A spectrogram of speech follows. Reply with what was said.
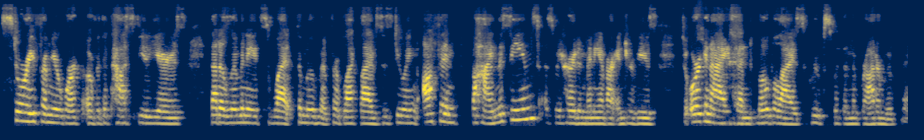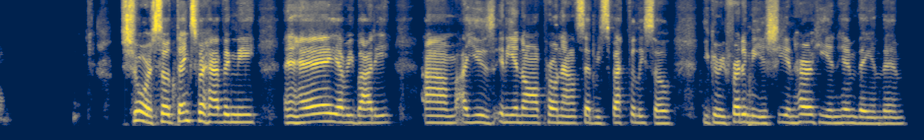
story from your work over the past few years that illuminates what the movement for Black Lives is doing, often behind the scenes, as we heard in many of our interviews, to organize and mobilize groups within the broader movement. Sure. So thanks for having me. And hey, everybody. Um, I use any and all pronouns said respectfully, so you can refer to me as she and her, he and him, they and them.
